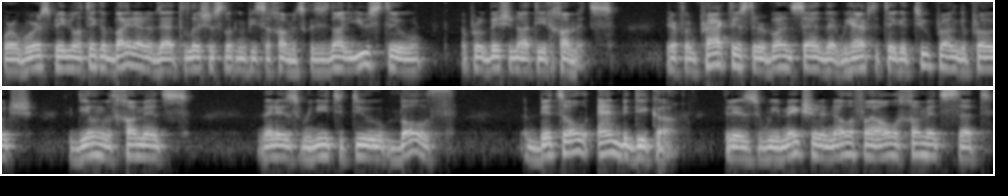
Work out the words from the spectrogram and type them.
Or worse, maybe he'll take a bite out of that delicious looking piece of chametz because he's not used to a prohibition not to eat chametz. Therefore, in practice, the Rabbanan said that we have to take a two pronged approach to dealing with chametz. That is, we need to do both bittul and bedika. That is, we make sure to nullify all the chametz that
